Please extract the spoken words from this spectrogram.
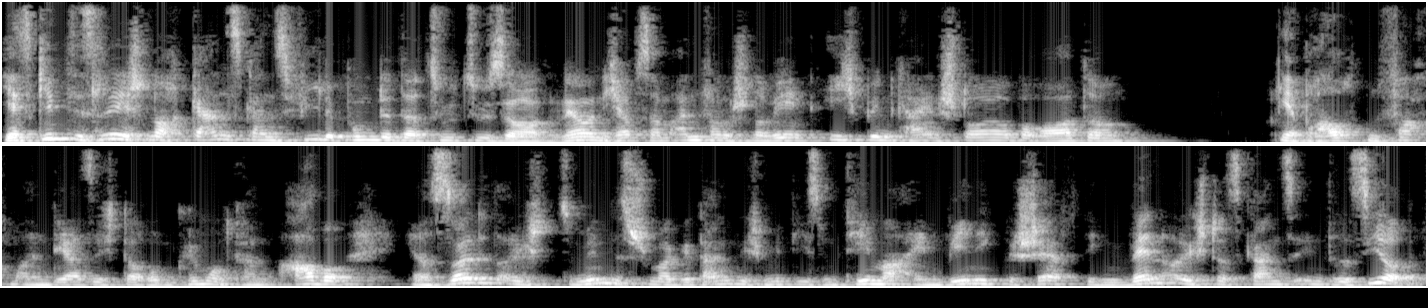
Jetzt gibt es noch ganz, ganz viele Punkte dazu zu sagen. Ne? Und ich habe es am Anfang schon erwähnt, ich bin kein Steuerberater. Ihr braucht einen Fachmann, der sich darum kümmern kann. Aber ihr solltet euch zumindest schon mal gedanklich mit diesem Thema ein wenig beschäftigen, wenn euch das Ganze interessiert.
